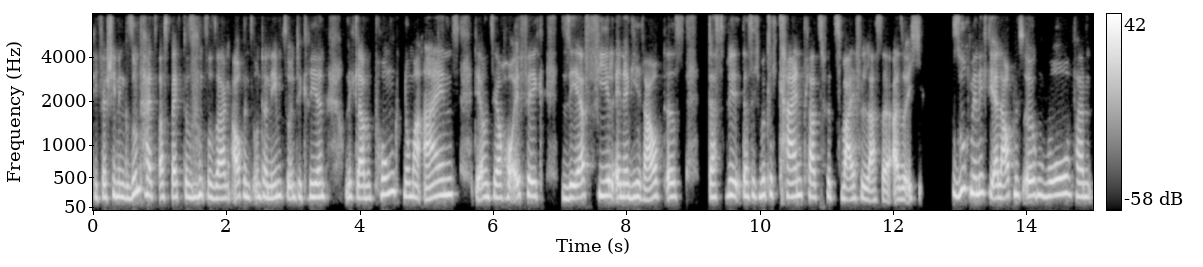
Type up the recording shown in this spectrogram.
die verschiedenen Gesundheitsaspekte sozusagen auch ins Unternehmen zu integrieren. Und ich glaube, Punkt Nummer eins, der uns ja häufig sehr viel Energie raubt, ist, dass wir, dass ich wirklich keinen Platz für Zweifel lasse. Also ich suche mir nicht die Erlaubnis irgendwo von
